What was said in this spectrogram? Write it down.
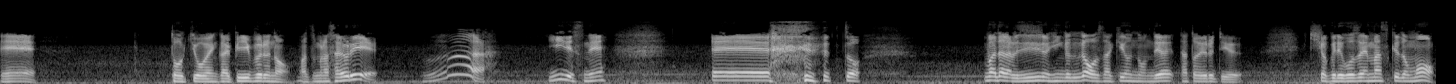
う。ええー、東京応援会ピープルの松村さより、うわいいですね。えー、えっと、まあだからじじいの品格がお酒を飲んで例えるという企画でございますけども、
